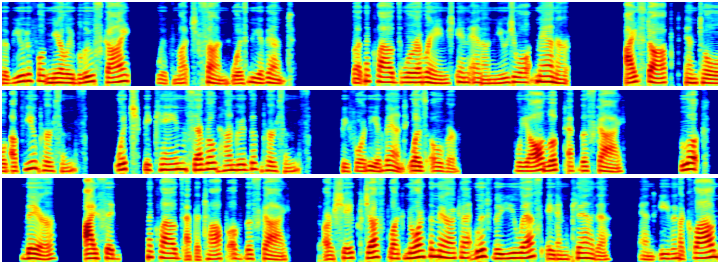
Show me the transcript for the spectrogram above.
The beautiful nearly blue sky, with much sun was the event. But the clouds were arranged in an unusual manner. I stopped and told a few persons, which became several hundreds of persons, before the event was over. We all looked at the sky. Look, there, I said, the clouds at the top of the sky, are shaped just like North America with the USA and Canada, and even a cloud,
